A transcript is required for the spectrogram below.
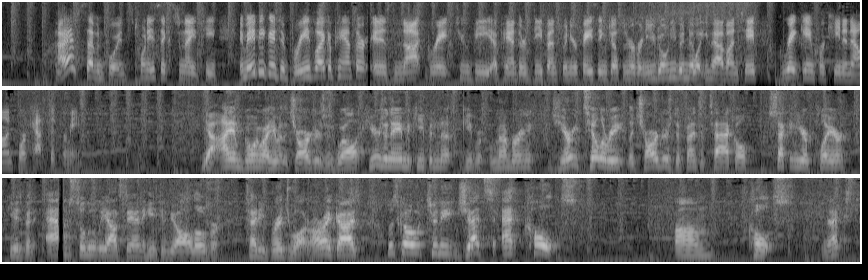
I have seven points, 26 to 19. It may be good to breathe like a Panther. It is not great to be a Panthers defense when you're facing Justin Herbert and you don't even know what you have on tape. Great game for Keenan Allen forecasted for me. Yeah, I am going right here with the Chargers as well. Here's a name to keep in, keep remembering: Jerry Tillery, the Chargers defensive tackle, second-year player. He has been absolutely outstanding. He's going to be all over Teddy Bridgewater. All right, guys, let's go to the Jets at Colts. Um, Colts next.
